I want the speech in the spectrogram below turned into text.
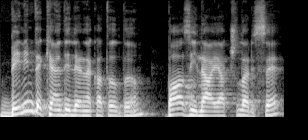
Benim de kendilerine katıldığım bazı ilahiyatçılar ise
